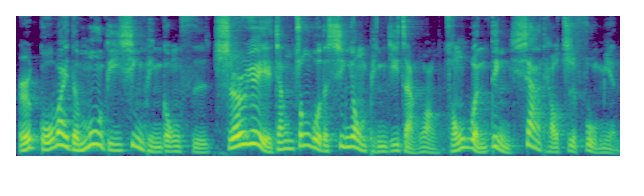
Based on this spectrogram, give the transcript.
而国外的穆迪信评公司十二月也将中国的信用评级展望从稳定下调至负面，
